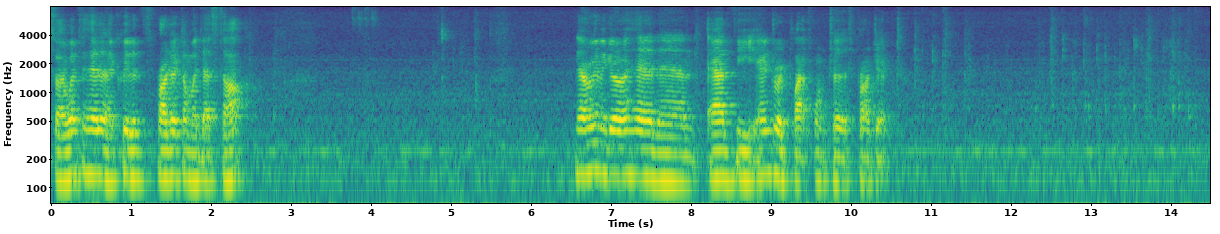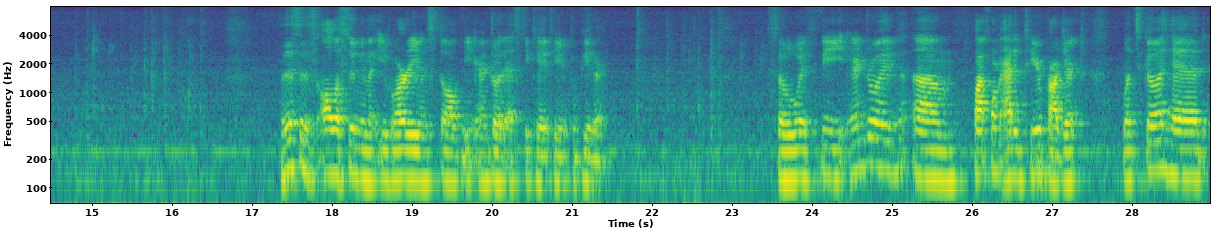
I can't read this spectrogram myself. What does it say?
So I went ahead and I created this project on my desktop. Now we're going to go ahead and add the Android platform to this project. This is all assuming that you've already installed the Android SDK to your computer. So with the Android um, platform added to your project, let's go ahead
